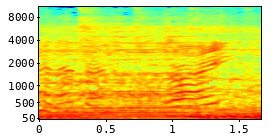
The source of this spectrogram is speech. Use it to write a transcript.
hit that turn. Right.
